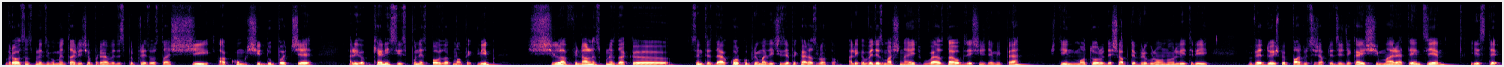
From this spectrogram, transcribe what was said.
Vreau să-mi spuneți în comentarii ce părere aveți despre prețul ăsta și acum și după ce, adică chiar insist, puneți pauză acum pe clip și la final îmi spuneți dacă sunteți de acord cu prima decizie pe care ați luat-o. Adică vedeți mașina aici, voi ați da 85.000 pe ea, știind motorul de 7,1 litri V12 470 de cai și mare atenție, este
